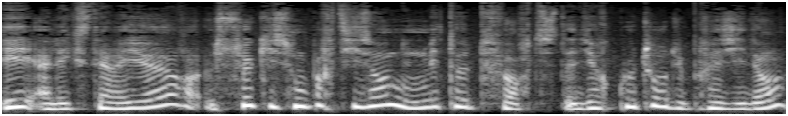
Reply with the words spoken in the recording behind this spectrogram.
et à l'extérieur ceux qui sont partisans d'une méthode forte, c'est-à-dire qu'autour du président,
